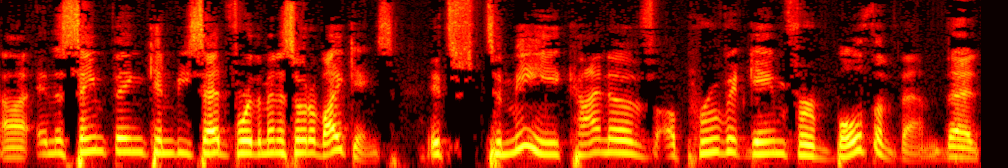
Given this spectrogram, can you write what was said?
Uh, and the same thing can be said for the Minnesota Vikings. It's to me kind of a prove it game for both of them that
